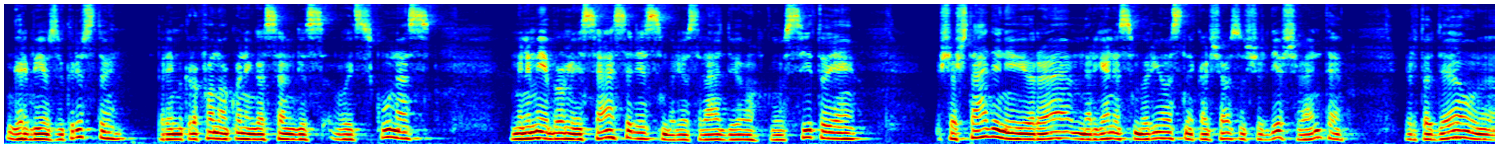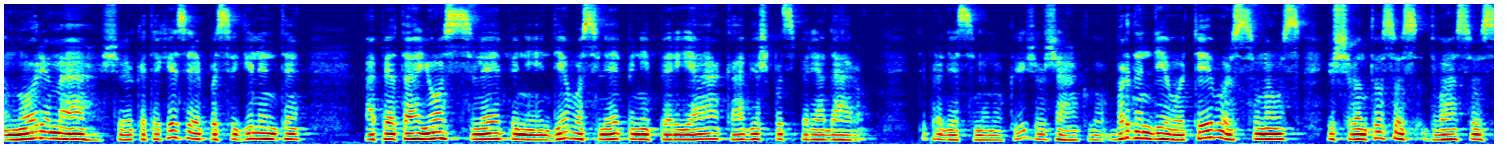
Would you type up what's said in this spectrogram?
Garbėjus Kristui, prie mikrofono kuningas Algis Vaitskūnas, mylimieji broliai seserys, Marijos radio klausytojai. Šeštadienį yra mergelės Marijos nekalčiausios širdies šventė ir todėl norime šioje katekezėje pasigilinti apie tą jos slėpinį, Dievo slėpinį per ją, ką viešpats per ją daro. Tai pradėsime nuo kryžiaus ženklo. Vardant Dievo Tėvo ir Sūnaus iš Šventosios Dvasios.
